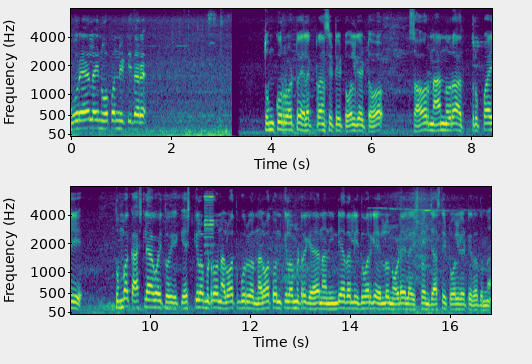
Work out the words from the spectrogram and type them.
ಮೂರೇ ಲೈನ್ ಓಪನ್ ಇಟ್ಟಿದ್ದಾರೆ. Tumakuru road to electron city toll gate ಸಾವಿರದ ನಾನ್ನೂರ ಹತ್ತು ರೂಪಾಯಿ. ತುಂಬ ಕಾಸ್ಟ್ಲಿ ಆಗೋಯ್ತು. ಎಷ್ಟು ಕಿಲೋಮೀಟ್ರು? ನಲ್ವತ್ತ್ಮೂರು ನಲ್ವತ್ತೊಂದು ಕಿಲೋಮೀಟ್ರಿಗೆ ನಾನು ಇಂಡಿಯಾದಲ್ಲಿ ಇದುವರೆಗೆ ಎಲ್ಲೂ ನೋಡೇ ಇಲ್ಲ. ಇಷ್ಟೊಂದು ಜಾಸ್ತಿ ಟೋಲ್ ಗೇಟ್ ಇರೋದನ್ನು.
